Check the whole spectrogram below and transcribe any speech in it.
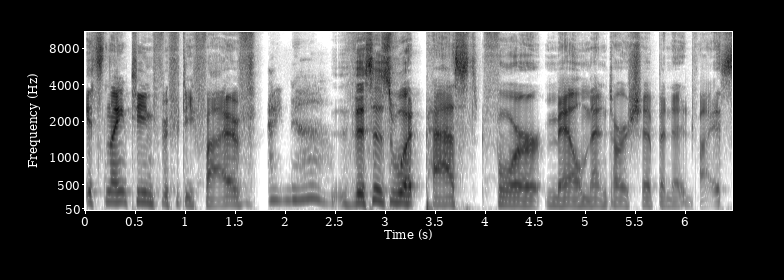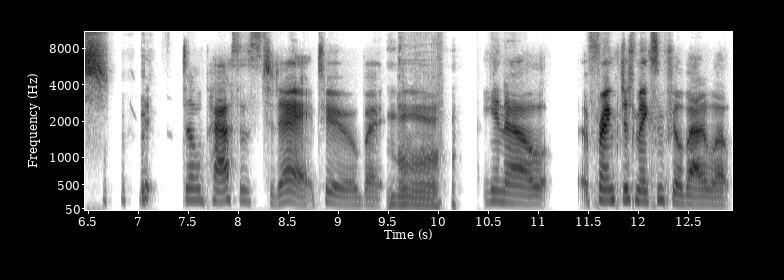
It's 1955. I know. This is what passed for male mentorship and advice. It still passes today too, but you know, Frank just makes him feel bad about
